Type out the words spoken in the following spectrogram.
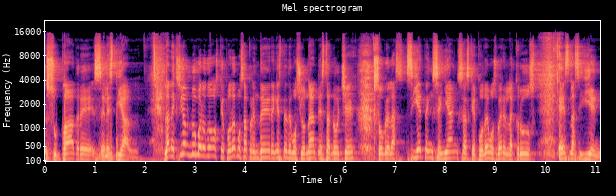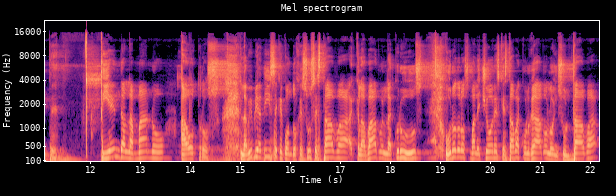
su Padre Celestial. La lección número dos que podemos aprender en este devocional de esta noche sobre las siete enseñanzas que podemos ver en la cruz es la siguiente. Tienda la mano a otros. La Biblia dice que cuando Jesús estaba clavado en la cruz, uno de los malhechores que estaba colgado lo insultaba,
